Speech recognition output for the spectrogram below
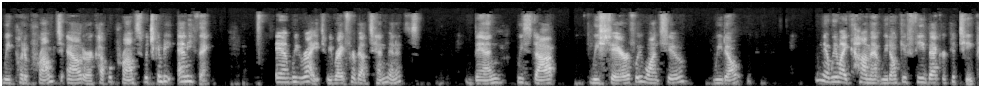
we put a prompt out or a couple prompts, which can be anything. And we write. We write for about 10 minutes. Then we stop. We share if we want to. We don't, you know, we might comment. We don't give feedback or critique.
